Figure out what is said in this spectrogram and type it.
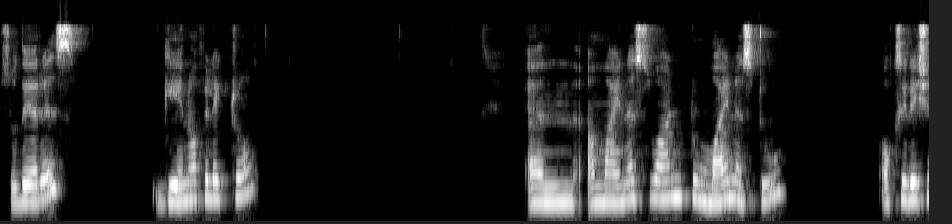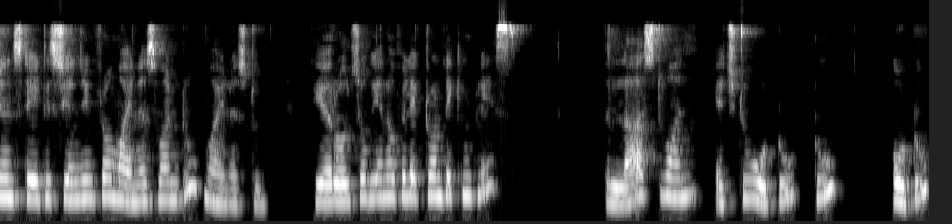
So there is gain of electron and a minus 1 to minus 2 oxidation state is changing from minus 1 to minus 2 here also gain of electron taking place the last one H2O2 to O2.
